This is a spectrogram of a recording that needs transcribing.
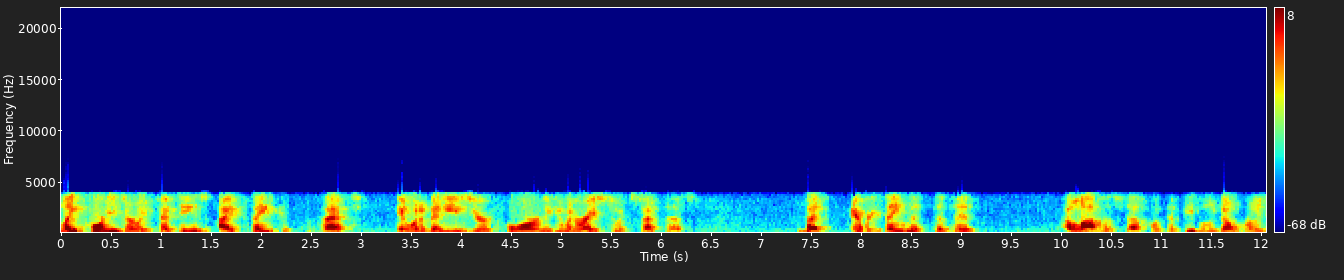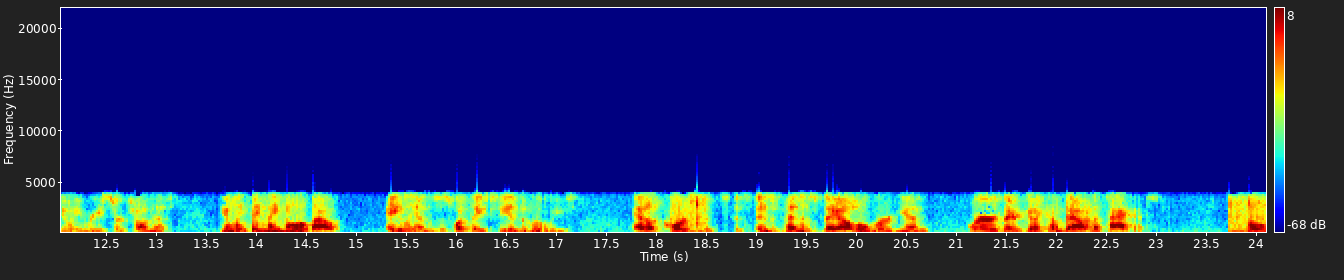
late 40s, early 50s, I think that it would have been easier for the human race to accept this. But everything that, that the a lot of the stuff with the people who don't really do any research on this, the only thing they know about aliens is what they see in the movies. And of course, it's, it's Independence Day all over again, where they're going to come down and attack us. So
